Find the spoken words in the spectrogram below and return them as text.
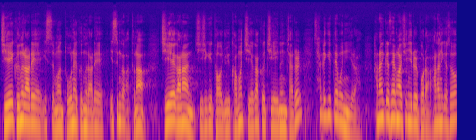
지혜의 그늘 아래 있으면 돈의 그늘 아래 것 같으나 지혜에 관한 지식이 더 유익함은 지혜가 그 지혜 있는 자를 살리기 때문이니라. 하나님께서 행하신 일을 보라. 하나님께서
